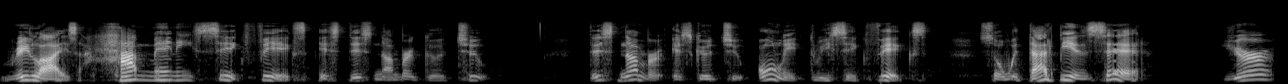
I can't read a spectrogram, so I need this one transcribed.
realize how many sig figs is this number good to. This number is good to only 3 sig figs. So with that being said, your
